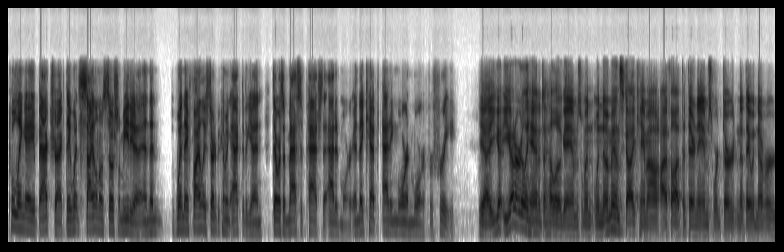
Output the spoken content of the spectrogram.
pulling a backtrack, they went silent on social media, and then when they finally started becoming active again, there was a massive patch that added more, and they kept adding more and more for free. yeah, you got you got to really hand it to Hello Games. When when No Man's Sky came out, I thought that their names were dirt and that they would never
